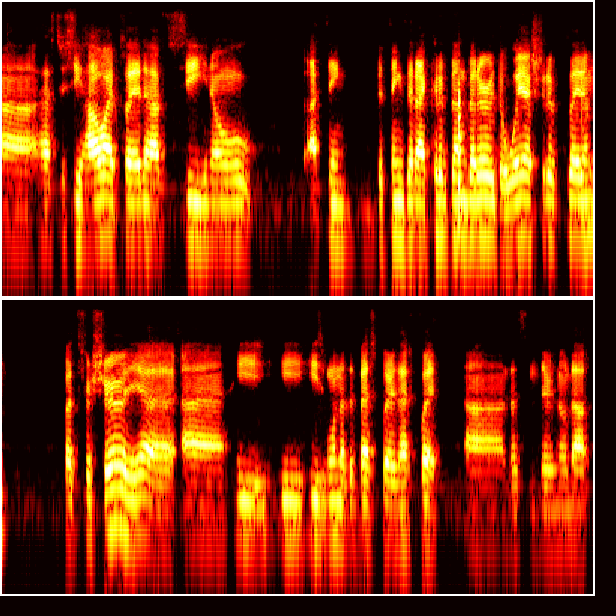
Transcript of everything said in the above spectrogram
uh, I have to see how I played. I have to see, you know, I think the things that I could have done better, the way I should have played him but for sure, yeah, uh, he, he he's one of the best players I've played. Uh, that's there's no doubt.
